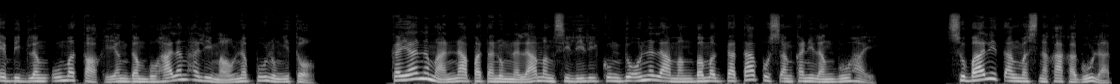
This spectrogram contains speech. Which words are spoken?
e biglang umatake ang dambuhalang halimaw na punong ito. Kaya naman napatanong na lamang si Lily kung doon na lamang ba magtatapos ang kanilang buhay. Subalit ang mas nakakagulat,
